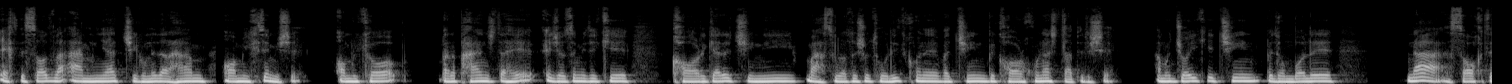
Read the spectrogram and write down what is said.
اقتصاد و امنیت چگونه در هم آمیخته میشه. آمریکا برای پنج دهه اجازه میده که کارگر چینی محصولاتش رو تولید کنه و چین به کارخونش تبدیل شه. اما جایی که چین به دنبال نه ساخت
